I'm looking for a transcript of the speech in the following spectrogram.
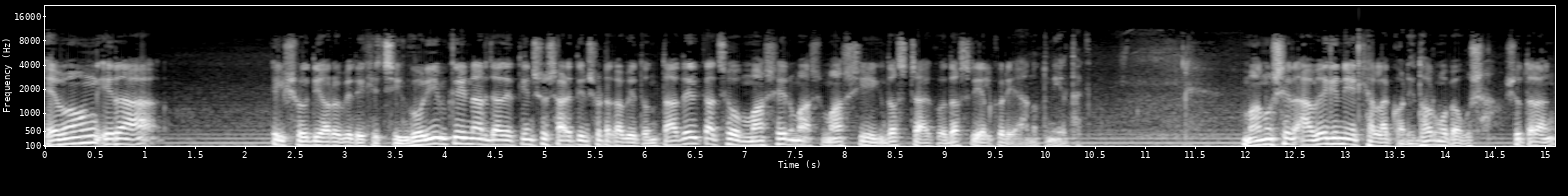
এবং এরা এই সৌদি আরবে দেখেছি। গরিব ক্লিনার যাদের তিনশো, সাড়ে তিনশো টাকা বেতন, তাদের কাছেও মাসের মাস, মাসিক দশ টাকা করে, দশ রিয়াল করে আনত নিয়ে থাকে। মানুষের আবেগ নিয়ে খেলা করে ধর্ম ব্যবসা। সুতরাং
